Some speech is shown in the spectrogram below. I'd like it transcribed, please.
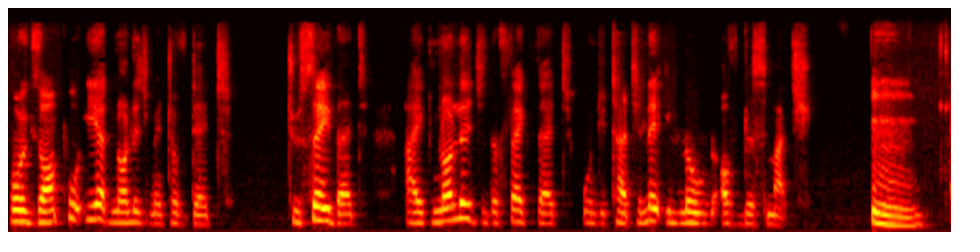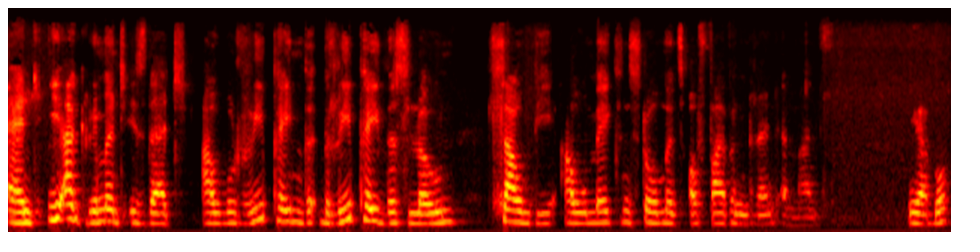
For example, e acknowledgement of debt, to say that I acknowledge the fact that undithathele a loan of this much. mm. And e agreement is that I will repay the, repay this loan. Hlawumbi, I will make installments of 500 rand a month. Yabo?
